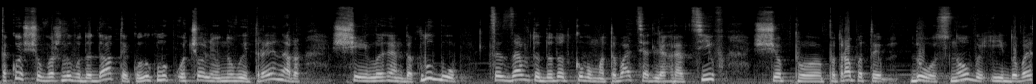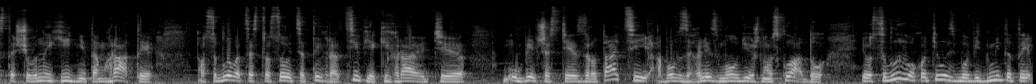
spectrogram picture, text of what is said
Також що важливо додати, коли клуб очолює новий тренер, ще й легенда клубу, це завжди додаткова мотивація для гравців, щоб е, потрапити до основи і довести, що вони гідні там грати. Особливо це стосується тих гравців, які грають е, у більшості з ротації або взагалі з молодіжного складу. І особливо хотілося б відмітити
